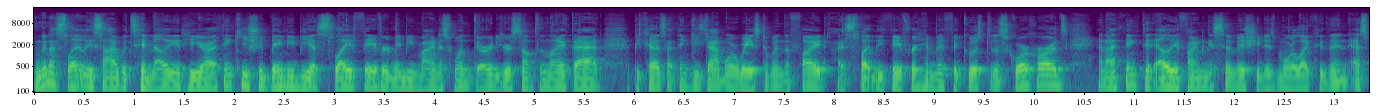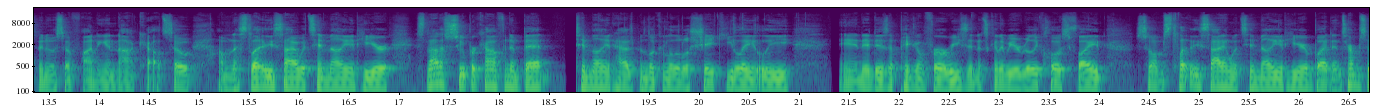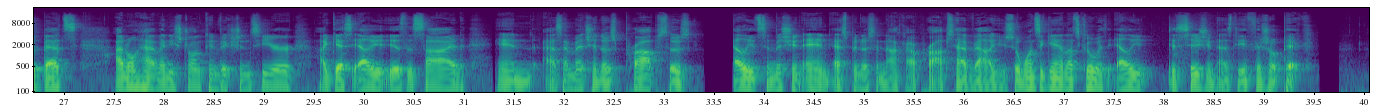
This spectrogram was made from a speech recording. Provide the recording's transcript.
I'm going to slightly side with Tim Elliott here. I think he should maybe be a slight favorite, maybe minus 130 or something like that, because I think he's got more ways to win the fight. I slightly favor him if it goes to the scorecards, and I think that Elliott finding a submission is more likely than Espinosa finding a knockout. So I'm going to slightly side with Tim Elliott here. It's not a super confident bet. Tim Elliott has been looking a little shaky lately and it is a pick 'em for a reason. It's going to be a really close fight. So I'm slightly siding with Tim Elliott here, but in terms of bets, I don't have any strong convictions here. I guess Elliott is the side, and as I mentioned, those props, those Elliott submission and Espinosa knockout props have value. So once again, let's go with Elliott decision as the official pick.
